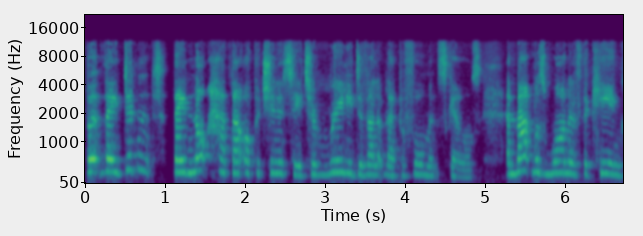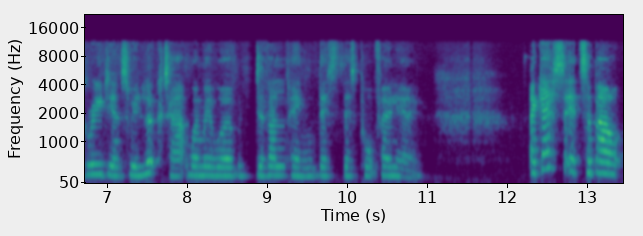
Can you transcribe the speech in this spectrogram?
but they didn't, they'd not had that opportunity to really develop their performance skills. And that was one of the key ingredients we looked at when we were developing this, this portfolio. I guess it's about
